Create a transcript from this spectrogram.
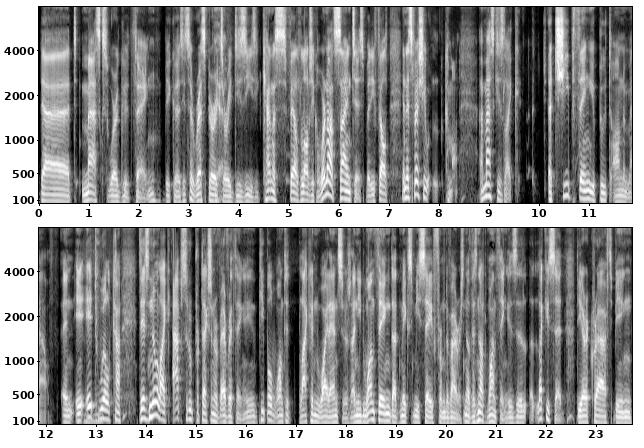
that masks were a good thing because it's a respiratory disease. It kind of felt logical. We're not scientists, but he felt, and especially, come on, a mask is like a cheap thing you put on the mouth. And it, it will come. There's no like absolute protection of everything. I mean, People wanted black and white answers. I need one thing that makes me safe from the virus. No, there's not one thing. Is uh, like you said, the aircraft being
